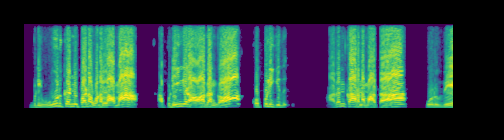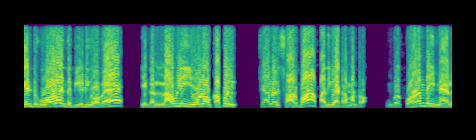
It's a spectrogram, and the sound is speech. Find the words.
இப்படி ஊர் கண்ணு பட விடலாமா அப்படிங்கிற ஆதங்கம் கொப்பளிக்குது. அதன் காரணமாக தான் ஒரு வேண்டுகோளா இந்த வீடியோவை எங்க லவ்லி யோலோ கபிள் சேனல் சார்பா பதிவேற்றம் பண்றோம். உங்க குழந்தை மேல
